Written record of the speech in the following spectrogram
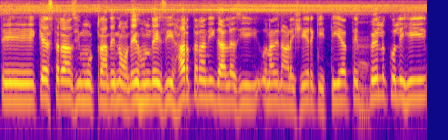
ਤੇ ਕਿਸ ਤਰ੍ਹਾਂ ਅਸੀਂ ਮੋਟਰਾਂ ਤੇ ਨਹਾਉਂਦੇ ਹੁੰਦੇ ਸੀ, ਹਰ ਤਰ੍ਹਾਂ ਦੀ ਗੱਲ ਅਸੀਂ ਉਹਨਾਂ ਦੇ ਨਾਲ ਸ਼ੇਅਰ ਕੀਤੀ ਆ। ਤੇ ਬਿਲਕੁਲ ਹੀ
